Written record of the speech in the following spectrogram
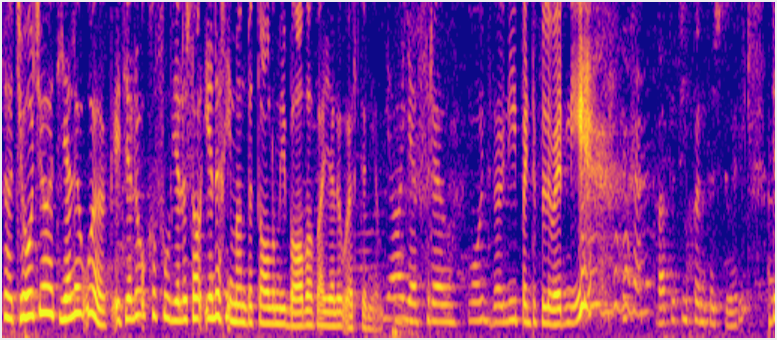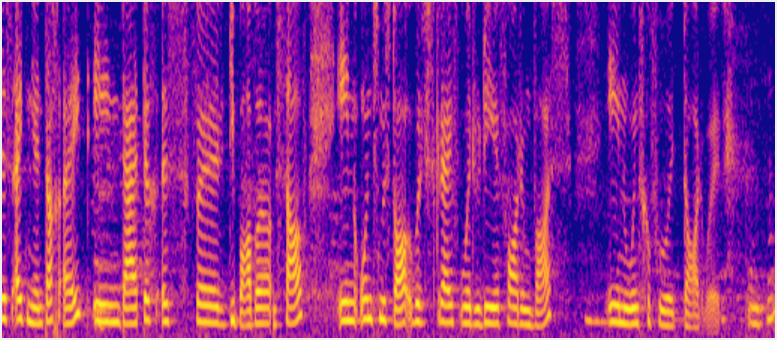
Nou Georgia het julle ook. Het julle ook gevoel julle sal enigiemand betaal om die baba by julle oor te neem? Ja, juffrou. Ons wou nie punte verloor nie. Wat is die punte storie? Dis uit 90 uit en 30 is vir die baba self en ons moes daaroor skryf oor hoe die ervaring was en hoe ons gevoel het daaroor. Mhm.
